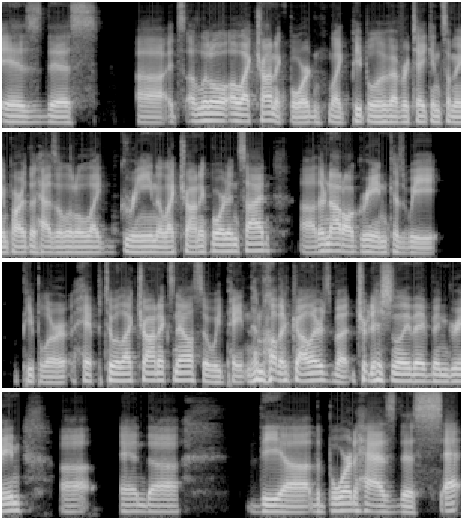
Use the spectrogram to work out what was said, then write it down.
is this uh, it's a little electronic board, like people who've ever taken something apart that has a little like green electronic board inside. Uh, they're not all green because we people are hip to electronics now, so we paint them other colors. But traditionally, they've been green. Uh, and uh, the uh, the board has this set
